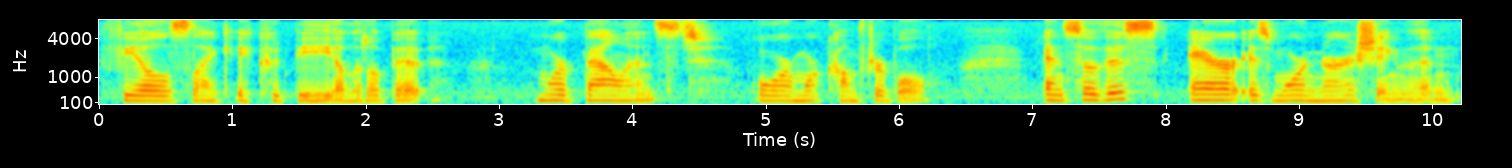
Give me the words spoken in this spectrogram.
feels like it could be a little bit more balanced or more comfortable. And so this air is more nourishing than,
